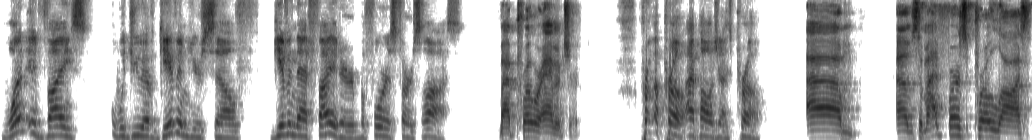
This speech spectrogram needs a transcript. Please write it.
what advice would you have given yourself, given that fighter before his first loss? By pro or amateur? Pro, uh, pro. I apologize. Pro. Um, um, so my first pro loss,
